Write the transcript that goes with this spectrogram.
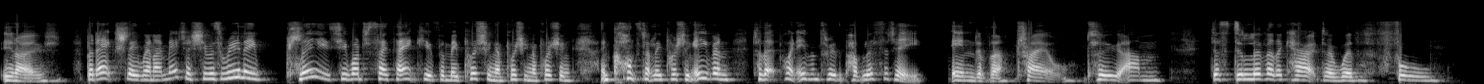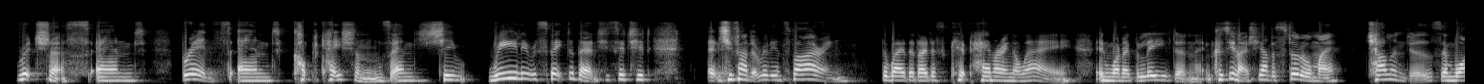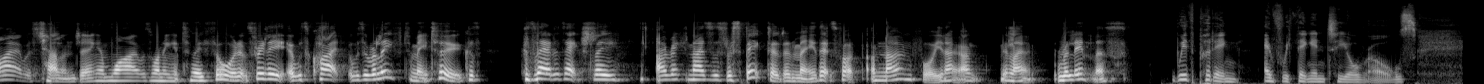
you know. But actually, when I met her, she was really pleased. She wanted to say thank you for me pushing and pushing and pushing and constantly pushing, even to that point, even through the publicity end of the trail, to um, just deliver the character with full richness and breadth and complications. And she really respected that. And she said she'd, she found it really inspiring the way that I just kept hammering away in what I believed in. Because, you know, she understood all my challenges and why I was challenging and why I was wanting it to move forward. It was really, it was quite, it was a relief to me too, because because that is actually I recognise as respected in me. That's what I'm known for. You know, I'm you know relentless. With putting everything into your roles,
